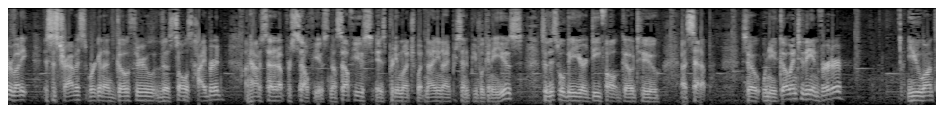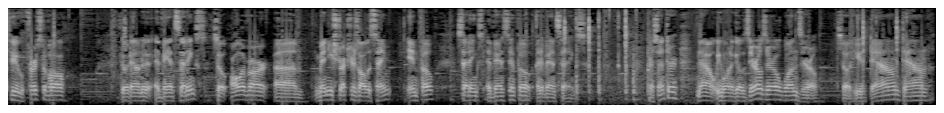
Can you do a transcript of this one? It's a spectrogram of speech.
Hey everybody, this is Travis. We're going to go through the Solis Hybrid on how to set it up for self-use. Now self-use is pretty much what 99% of people are going to use, so this will be your default go-to uh, setup. So when you go into the inverter, you want to first of all go down to advanced settings. So all of our um, menu structure is all the same. Info, settings, advanced info, and advanced settings. Press enter. Now we want to go 0010. So if you down, down,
